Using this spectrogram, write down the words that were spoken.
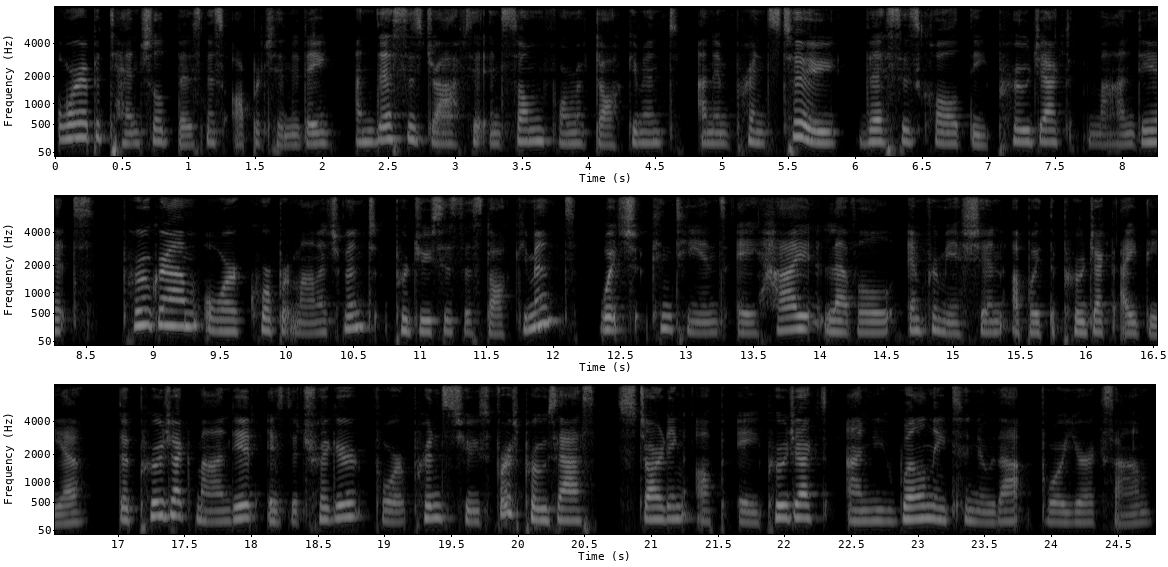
or a potential business opportunity. And this is drafted in some form of document. And in Prince 2, this is called the project mandate. Program or corporate management produces this document, which contains a high level information about the project idea. The project mandate is the trigger for Prince 2's first process, starting up a project, and you will need to know that for your exam.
